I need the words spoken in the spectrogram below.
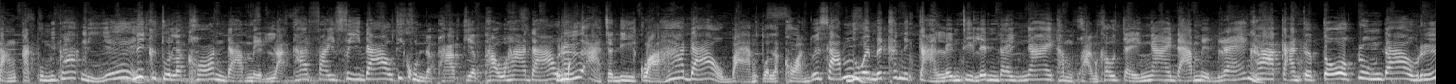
สังกัดภูมิภาคหลี่เย่นี่คือตัวละครดาเมจหลักธาตุไฟ4ดาวที่คุณภาพเทียบเท่า 5 ดาว หรืออาจจะดีกว่า 5 ดาวบางตัวละครด้วยซ้ำด้วยเมคานิกการเล่นที่เล่นได้ง่ายทำความเข้าใจง่ายดาเมจแรงค่าการเติบโตกลุ่มดาวหรือ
